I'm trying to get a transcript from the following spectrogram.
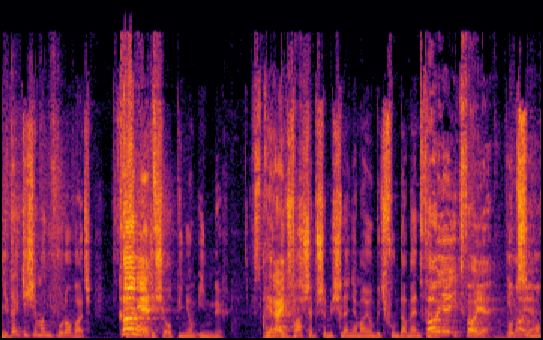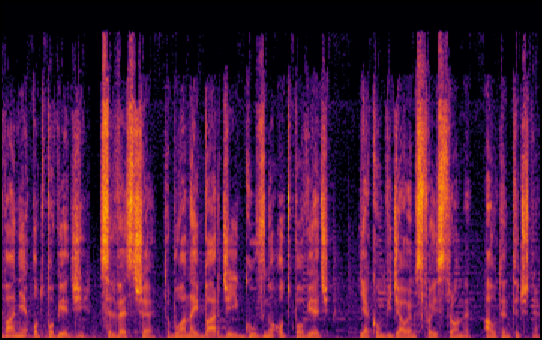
Nie dajcie się manipulować. Koniec! Wspierajcie się opinią innych. Ale Wspierajcie to wasze się. przemyślenia mają być fundamentem. Twoje i twoje. I moje. Podsumowanie odpowiedzi. Sylwestrze, to była najbardziej gówno odpowiedź, jaką widziałem z twojej strony. Autentycznie.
